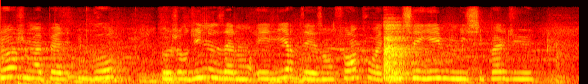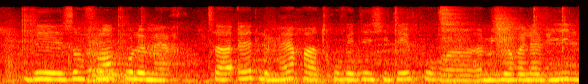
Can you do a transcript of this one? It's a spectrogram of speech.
Bonjour, je m'appelle Hugo. Aujourd'hui, nous allons élire des enfants pour être conseiller municipal des enfants pour le maire. Ça aide le maire à trouver des idées pour euh, améliorer la ville.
